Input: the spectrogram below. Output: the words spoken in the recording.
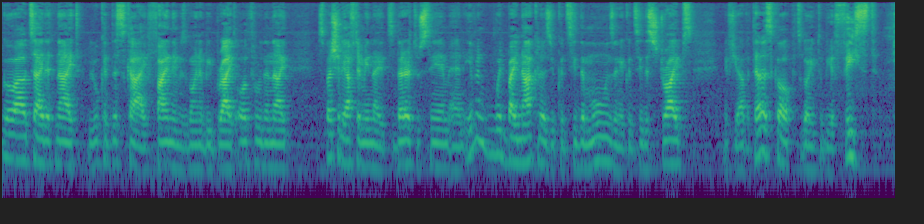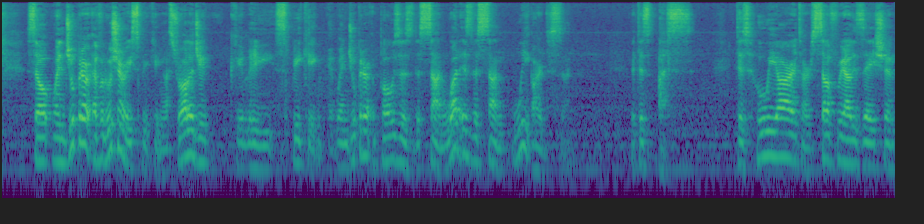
go outside at night, look at the sky, find him. It's going to be bright all through the night, especially after midnight. It's better to see him. And even with binoculars, you could see the moons and you could see the stripes. If you have a telescope, it's going to be a feast. So when Jupiter, evolutionary speaking, astrology practically speaking, when Jupiter opposes the sun, what is the sun? We are the sun. It is us. It is who we are, it's our self-realization.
